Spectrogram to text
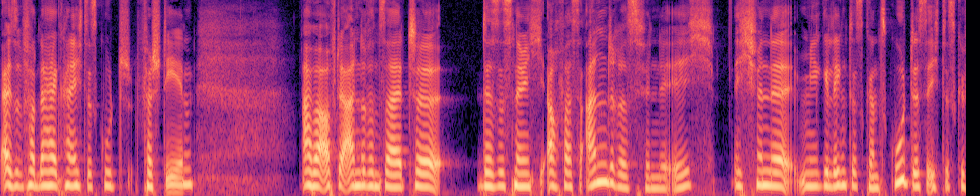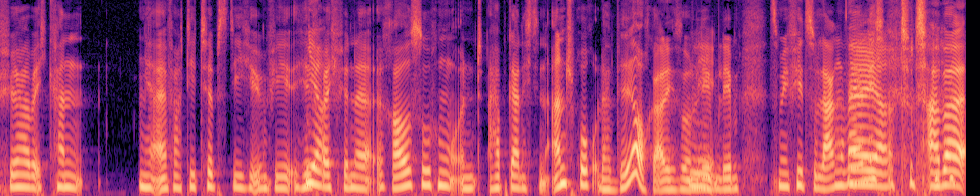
Also von daher kann ich das gut verstehen. Aber auf der anderen Seite, das ist nämlich auch was anderes, finde ich. Ich finde, mir gelingt es ganz gut, dass ich das Gefühl habe, ich kann mir einfach die Tipps, die ich irgendwie hilfreich finde, raussuchen und habe gar nicht den Anspruch oder will auch gar nicht so ein Nee. Leben leben. Ist mir viel zu langweilig. Ja, ja, total. Aber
